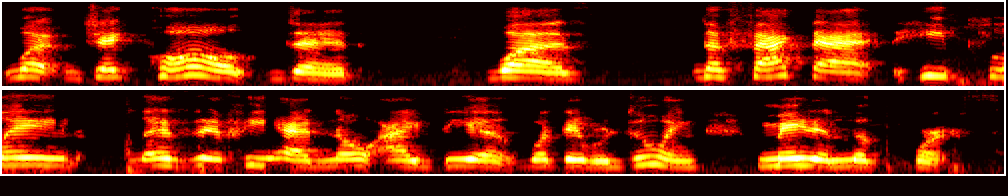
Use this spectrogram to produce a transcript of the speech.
what Jake Paul did was the fact that he played as if he had no idea what they were doing made it look worse.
